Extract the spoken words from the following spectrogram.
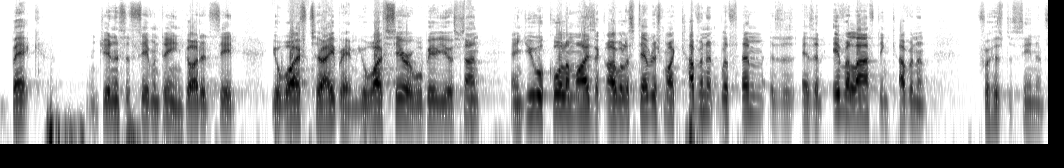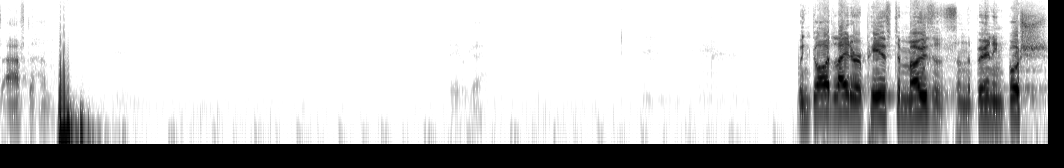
Back in Genesis 17, God had said, Your wife to Abraham, your wife Sarah will bear you a son, and you will call him Isaac. I will establish my covenant with him as, a, as an everlasting covenant for his descendants after him. There we go. When God later appears to Moses in the burning bush,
